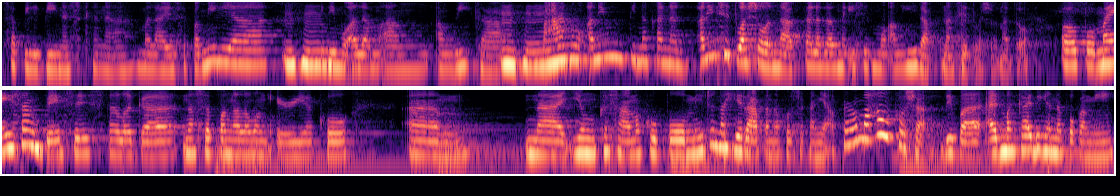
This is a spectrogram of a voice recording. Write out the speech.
sa Pilipinas ka na malayo sa pamilya, hindi mo alam ang ang wika. Paano ano yung pinaka nag ano yung sitwasyon na talagang naisip mo ang hirap ng sitwasyon na to? Opo, may isang beses talaga nasa pangalawang area ko um, na yung kasama ko po, medyo nahirapan ako sa kanya. Pero mahal ko siya, di ba? At magkaibigan na po kami.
